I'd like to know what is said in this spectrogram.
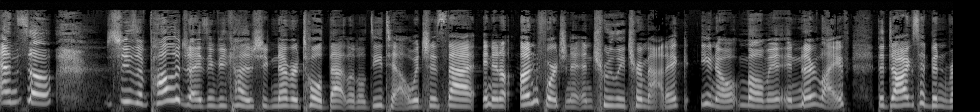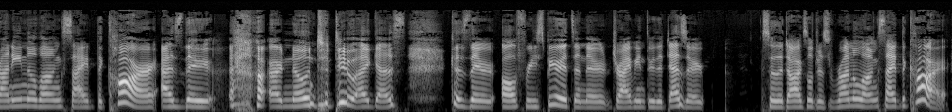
and so she's apologizing because she'd never told that little detail, which is that in an unfortunate and truly traumatic, you know, moment in their life, the dogs had been running alongside the car as they are known to do, I guess, because they're all free spirits and they're driving through the desert. So the dogs will just run alongside the car.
